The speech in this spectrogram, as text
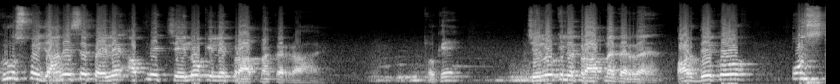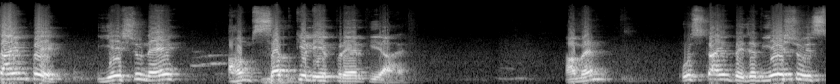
क्रूस पे जाने से पहले अपने चेलों के लिए प्रार्थना कर रहा है। ओके? चेलों के लिए प्रार्थना कर रहे हैं। और देखो, उस टाइम पे यीशु ने हम सब के लिए प्रेयर किया है। आमेन उस टाइम पे जब यीशु इस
